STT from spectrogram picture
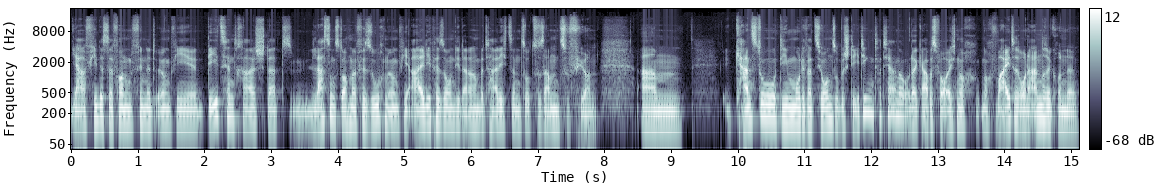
ja, vieles davon findet irgendwie dezentral statt. Lass uns doch mal versuchen, irgendwie all die Personen, die daran beteiligt sind, so zusammenzuführen. Ähm, kannst du die Motivation so bestätigen, Tatjana, oder gab es für euch noch, noch weitere oder andere Gründe,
